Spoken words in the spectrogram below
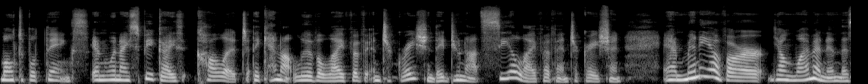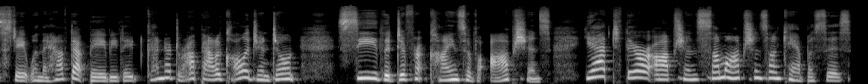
multiple things. And when I speak, I call it they cannot live a life of integration. They do not see a life of integration. And many of our young women in this state, when they have that baby, they kind of drop out of college and don't see the different kinds of options. Yet there are options, some options on campuses,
